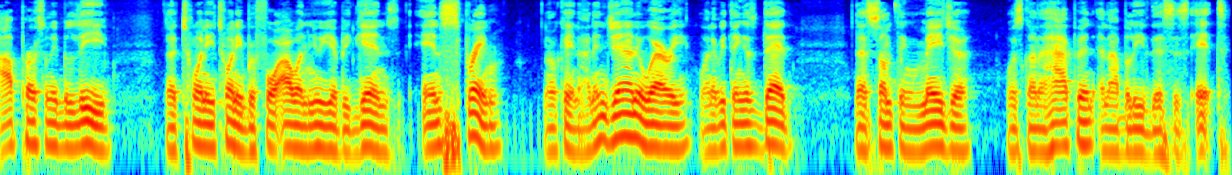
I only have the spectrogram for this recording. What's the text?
I personally believe that 2020, before our new year begins in spring, okay, not in January when everything is dead, that something major was going to happen. And I believe this is it.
